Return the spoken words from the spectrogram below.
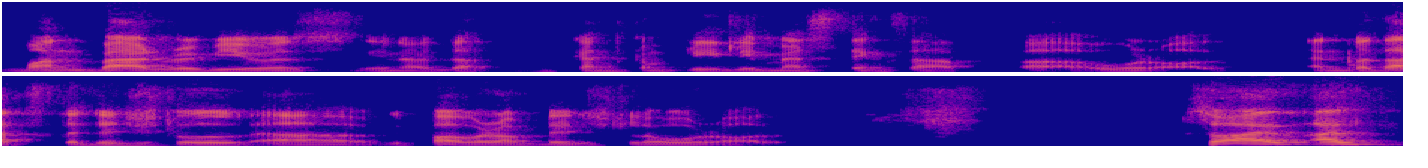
one bad review is you know that can completely mess things up uh, overall. And but that's the digital uh, power of digital overall. So I'll, I'll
